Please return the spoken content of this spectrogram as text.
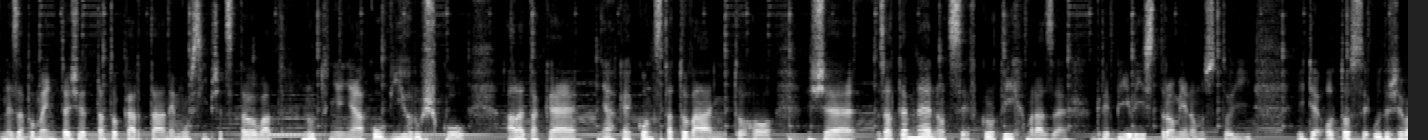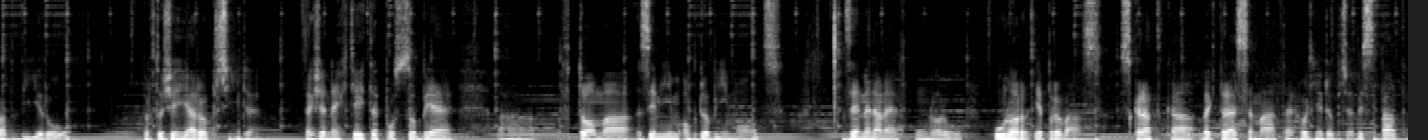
Nezapomeňte, že tato karta nemusí představovat nutně nějakou výhrušku, ale také nějaké konstatování toho, že za temné noci v krutých mrazech, kdy bílý strom jenom stojí, jde o to si udržovat víru, protože jaro přijde. Takže nechtějte po sobě v tom zimním období moc, zejména ne v únoru, Únor je pro vás zkrátka, ve které se máte hodně dobře vyspat,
